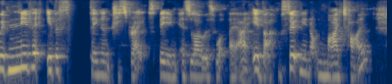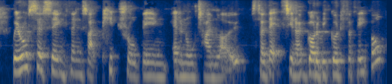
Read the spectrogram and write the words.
We've never ever seen interest rates being as low as what they are ever, certainly not in my time. We're also seeing things like petrol being at an all-time low. So that's, you know, got to be good for people.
